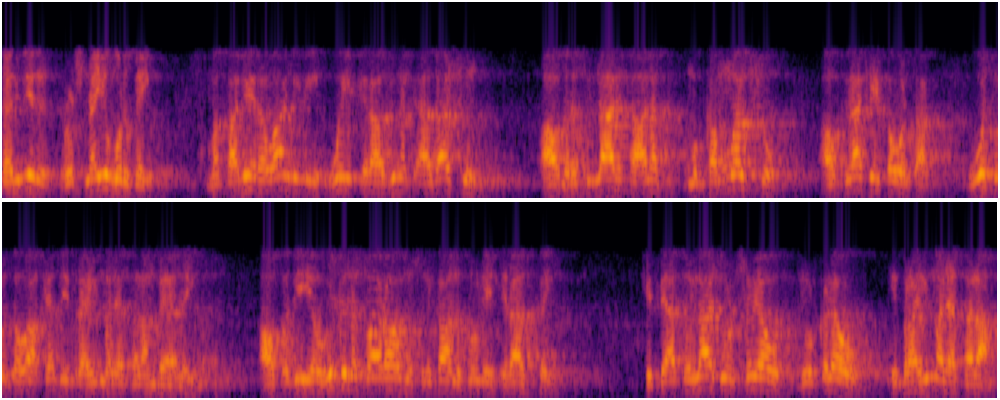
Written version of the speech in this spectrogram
تنویر روشنايي غورځي مصالې روان دي و اعتراضونه پیدا شو او د رسول الله رسالت مکمل شو او کلا کې کوړتا وڅو ته واقع د ابراهيم عليه السلام بیانوي او په دې يهود نصارا او مشرکان ټول اعتراض کوي چې بیت الله جوړ شوی او جوړ کړو ابراهیم علیه السلام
